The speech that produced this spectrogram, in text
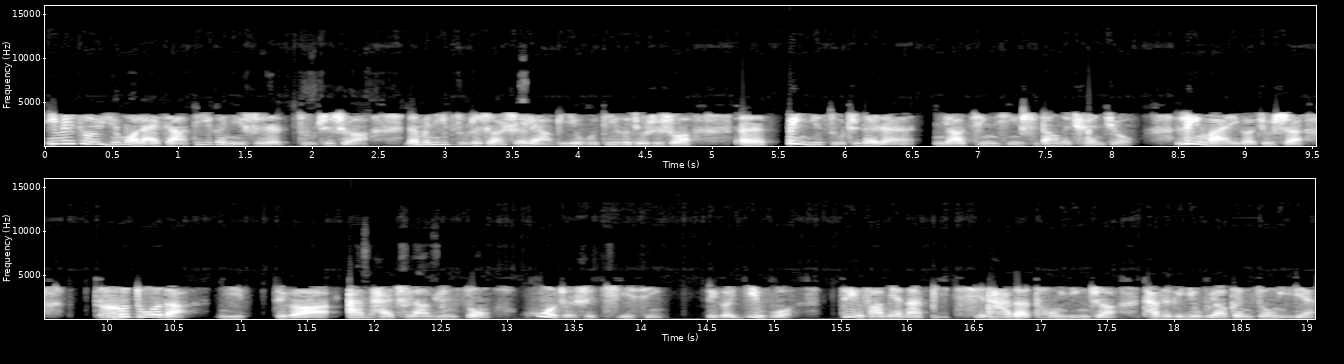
因为作为于某来讲，第一个你是组织者，那么你组织者是两个义务。第一个就是说，呃，被你组织的人你要进行适当的劝酒；另外一个就是喝多的，你这个安排车辆运送或者是提醒这个义务。这个方面呢，比其他的同饮者他这个义务要更重一点，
